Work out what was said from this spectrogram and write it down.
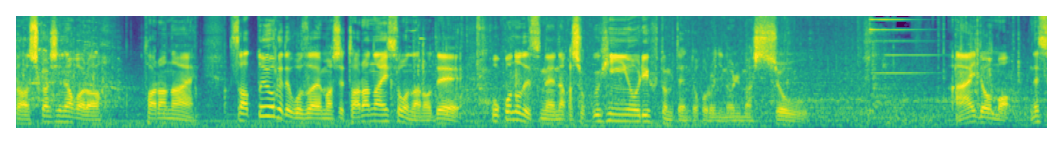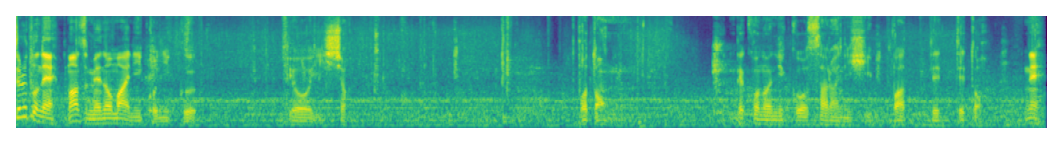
さしかしながら足らない。さあというわけでございまして足らないそうなのでここのですねなんか食品用リフトみたいなところに乗りましょう。はいどうも。でするとねまず目の前に1個肉。よいしょ。ボトン。でこの肉をさらに引っ張ってってと。ね。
